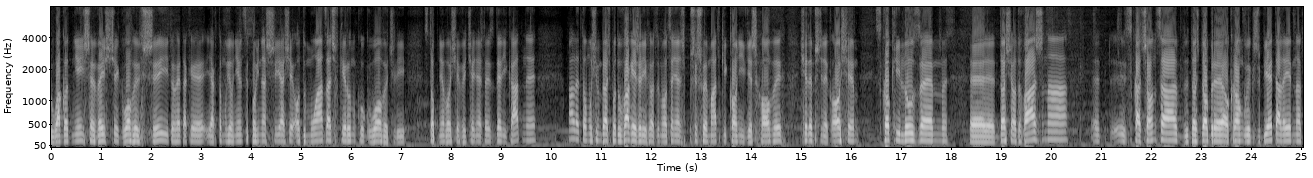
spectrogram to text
łagodniejsze wejście głowy w szyi, trochę takie, jak to mówią Niemcy, powinna szyja się odmładzać w kierunku głowy, czyli stopniowo się wycieniać. To jest delikatne, ale to musimy brać pod uwagę, jeżeli chcemy oceniać przyszłe matki koni wierzchowych. 7,8, skoki luzem, e, dość odważna, e, skacząca, dość dobry, okrągły grzbiet, ale jednak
